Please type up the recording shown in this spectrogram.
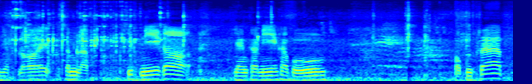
เรียบร้อยสำหรับคลิปนี้ก็เพียงเท่านี้ครับผม ขอบคุณครับ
